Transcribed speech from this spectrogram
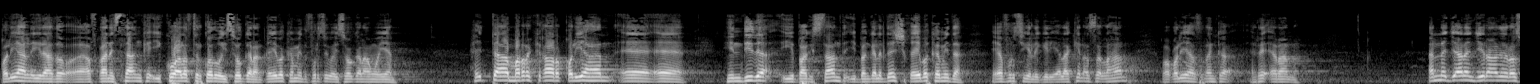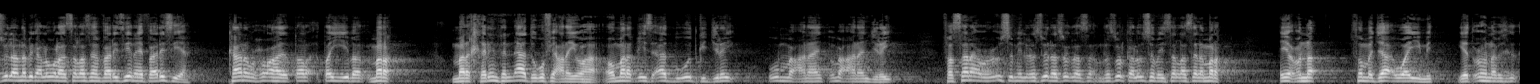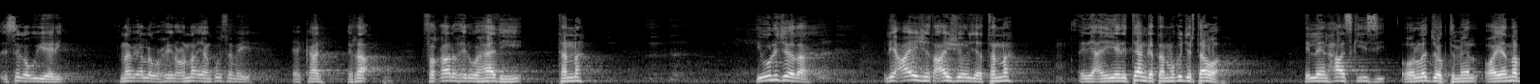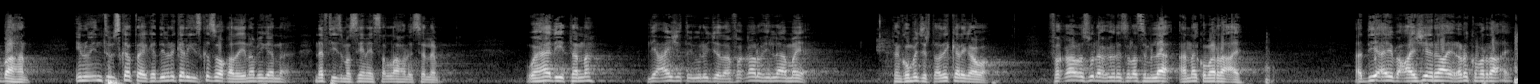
qolyahan la yihahdo afghanistaanka iyo kuwa laftirkooda way soo galaan qeybo ka mid fursiga way soo galaan weyaan xitaa mararka qaar qolyahan hindida iyo bakistaanta iyo bangladesh qeybo ka mid ah ayaa fursiga la geliya lakiin asal ahaan waa qolyahaas dhanka reer eraan ah. Ana jaalan jiraan lirasulilah nabiga algu lah sal slam farisiyan ee farisiya kaana wuxuu ahay ayiba maraq maraq karintan aad ugu fiican ayuu ahaa oo maraqiisa aad buu udki jiray u macaanaan jiray. Fa sanaca wuxuu u sameeyey rasuulka al u samey sal slm maraq iyo cunno uma jaa waa yimid yadcuhu nabi isaga u yeeri. Nabi alla wuxuu yidhi cunno ayaan kuu ee kaali iraac fa qala wuxu tanna. Yuu ula jeedaa licaayishata caisha ula jeeda tanna. Yani yeeritaanka tan ma ku jirtaawa ilan xaaskiisii oo la joogta meel oo ayadna baahan inuu intuu iska tagay kadibna keligii iska soo qaday nabigeena naftiis ma siinay sal allahu alay wa haadihi tanna licaayishata yuu ula jeedaa. Fa qala maya. Tan kuma jirto adig kaligawa fa qala rasul ll sl sl laa anna kuma raace haddii ayba caaishay raaceen anna kuma raace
